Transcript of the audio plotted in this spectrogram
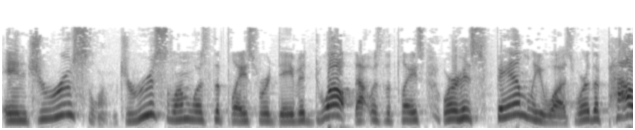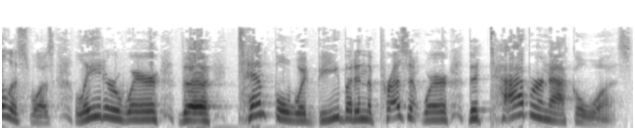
in Jerusalem. Jerusalem was the place where David dwelt. That was the place where his family was, where the palace was. Later where the temple would be, but in the present where the tabernacle was.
